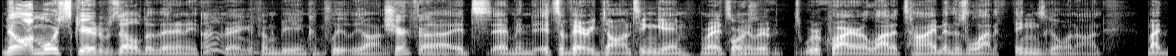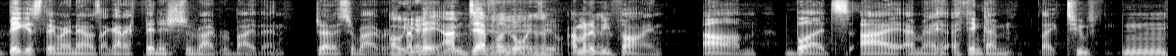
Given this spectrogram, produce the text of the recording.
No, I'm more scared of Zelda than anything, Greg. Oh. If I'm being completely honest, Sure, uh, it's. I mean, it's a very daunting game, right? It's going to re- require a lot of time, and there's a lot of things going on. My biggest thing right now is I got to finish Survivor by then, Jedi Survivor. Oh, yeah, I'm. I'm definitely Yeah, going yeah, to. I'm going to be fine. Um, but I, I mean, I, I think I'm like two, mm,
